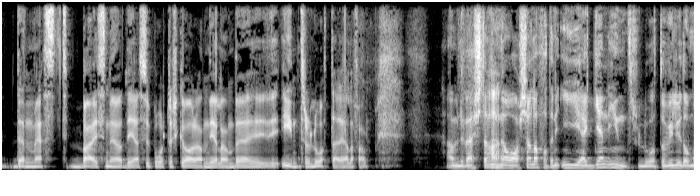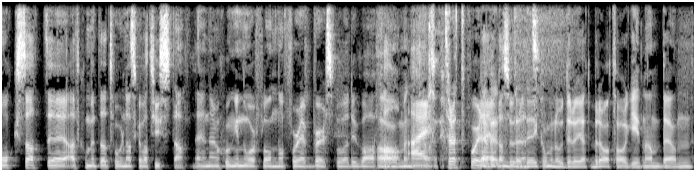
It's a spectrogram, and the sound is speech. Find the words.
den mest bajsnödiga supporterskaran gällande introlåtar i alla fall. Ja, men det värsta med när Arsenal har fått en egen introlåt, då vill ju de också att, eh, att kommentatorerna ska vara tysta. Eh, när de sjunger North London Forever så det var fan, ja, men, nej, alltså, trött på det där jävla surret. Det kommer nog dröja ett bra tag innan den,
